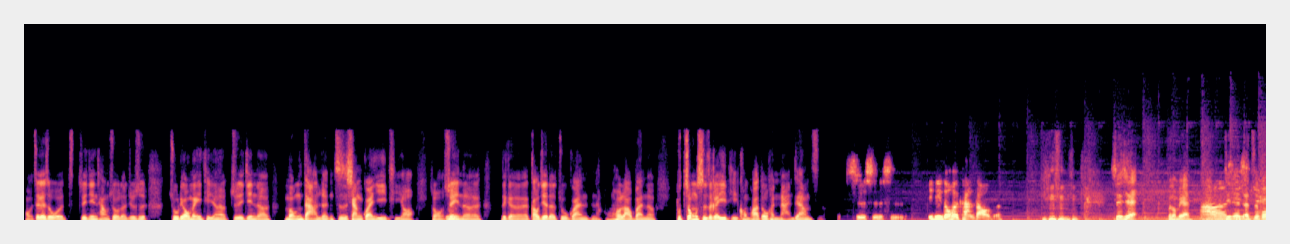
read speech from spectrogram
哦。这个是我最近常说的，就是主流媒体呢，最近呢猛打人资相关议题哦，哦，所以呢，这、嗯、个高阶的主管然后老板呢不重视这个议题，恐怕都很难这样子。是是是，一定都会看到的。谢谢副总编，好，我们今天的直播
